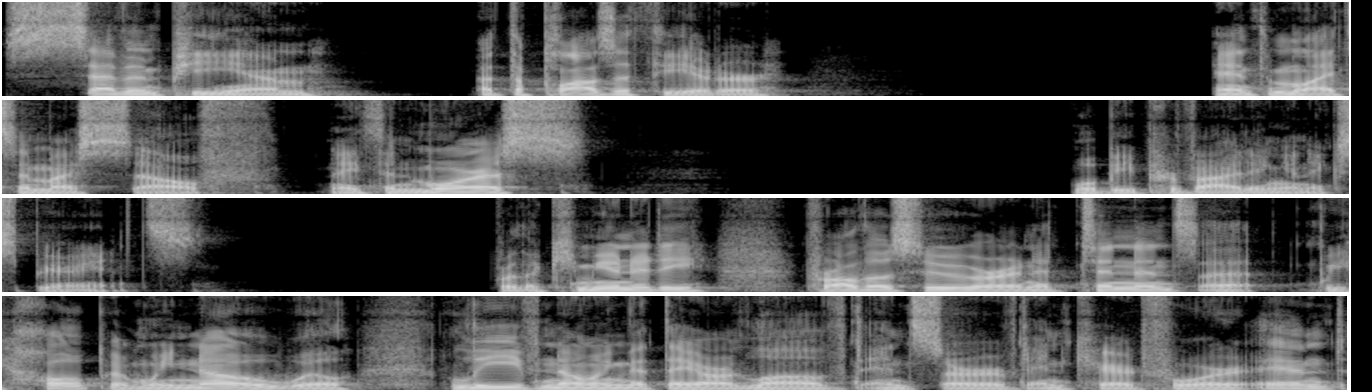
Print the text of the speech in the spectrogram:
7 p.m. at the Plaza Theater. Anthem Lights and myself, Nathan Morris, will be providing an experience for the community, for all those who are in attendance. Uh, we hope and we know will leave knowing that they are loved and served and cared for and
